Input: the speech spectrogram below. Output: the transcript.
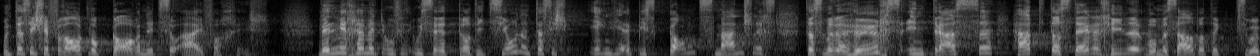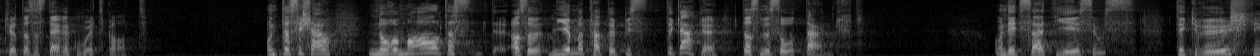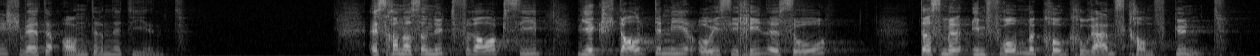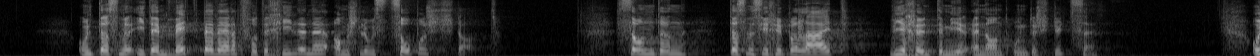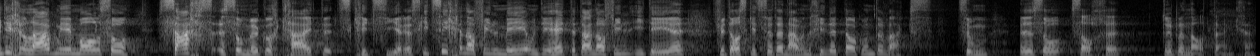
Und das ist eine Frage, die gar nicht so einfach ist. Weil wir kommen aus einer Tradition und das ist irgendwie etwas ganz Menschliches, dass man ein höchstes Interesse hat, dass der Kirche, wo man selber dazugehört, dass es der gut geht. Und das ist auch normal, dass, also niemand hat etwas dagegen, dass man so denkt. Und jetzt sagt Jesus, der Größte ist, wer den anderen dient. Es kann also nicht die Frage sein, wie gestalten wir unsere Kirche so, dass man im frommen Konkurrenzkampf gönnt und dass man in dem Wettbewerb der Kirchen am Schluss zoberst steht, sondern dass man sich überlegt, wie könnten wir einander unterstützen. Und ich erlaube mir mal so sechs so Möglichkeiten zu skizzieren. Es gibt sicher noch viel mehr und ihr hättet auch noch viele Ideen. Für das gibt es ja dann auch einen Killentag unterwegs, um äh, so Sachen darüber nachzudenken.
